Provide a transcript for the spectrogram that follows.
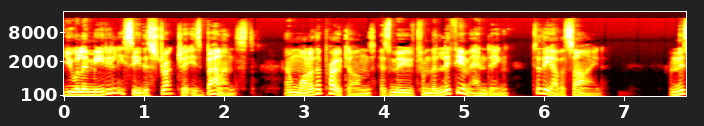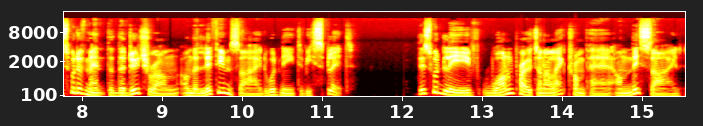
you will immediately see the structure is balanced and one of the protons has moved from the lithium ending to the other side and this would have meant that the deuteron on the lithium side would need to be split. This would leave one proton-electron pair on this side,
